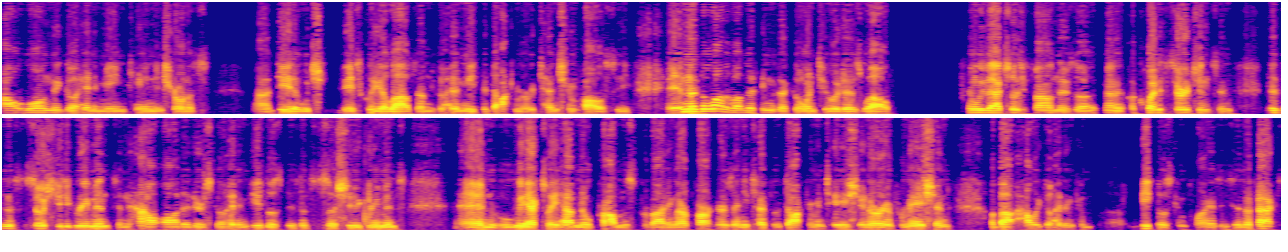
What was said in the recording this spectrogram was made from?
how long they go ahead and maintain Intronis uh, data, which basically allows them to go ahead and meet the document retention policy. And there's a lot of other things that go into it as well. And we've actually found there's a, a, a quite a surge in business associate agreements and how auditors go ahead and view those business associate agreements. And we actually have no problems providing our partners any type of documentation or information about how we go ahead and meet those compliances. And in fact,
